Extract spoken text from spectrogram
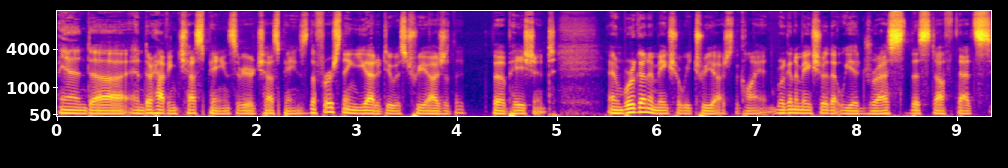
and uh, and they're having chest pains, severe chest pains, the first thing you got to do is triage the, the patient. And we're going to make sure we triage the client. We're going to make sure that we address the stuff that's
